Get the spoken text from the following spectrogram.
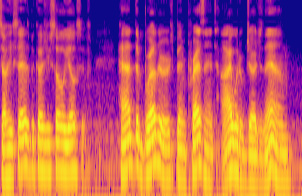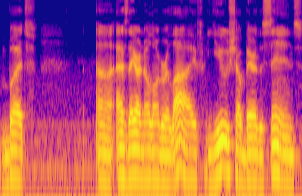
So he says, because you sold Joseph. Had the brothers been present, I would have judged them, but uh, as they are no longer alive, you shall bear the sins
